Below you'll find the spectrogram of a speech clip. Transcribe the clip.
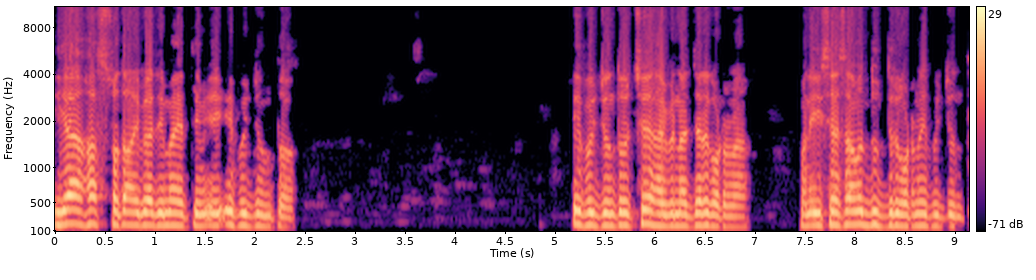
ইয়া হাসরত এই পর্যন্ত। এই পর্যন্ত হচ্ছে নাজ্জারের ঘটনা। মানে ঈসা ইসলামের দুধের ঘটনা এই পর্যন্ত।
